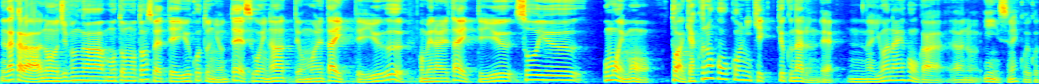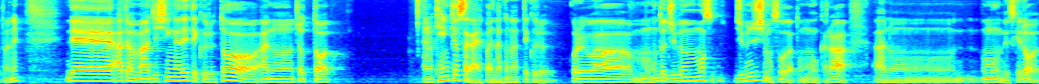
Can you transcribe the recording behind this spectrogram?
だからあの自分がもともとそうやって言うことによってすごいなって思われたいっていう褒められたいっていうそういう思いもとは逆の方向に結局なるんで、うん言わない方があのいいんですねこういうことはね。であとはまあ自信が出てくるとあのちょっとあの謙虚さがやっぱりなくなってくるこれはもう本当自分も自分自身もそうだと思うからあの思うんですけど、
